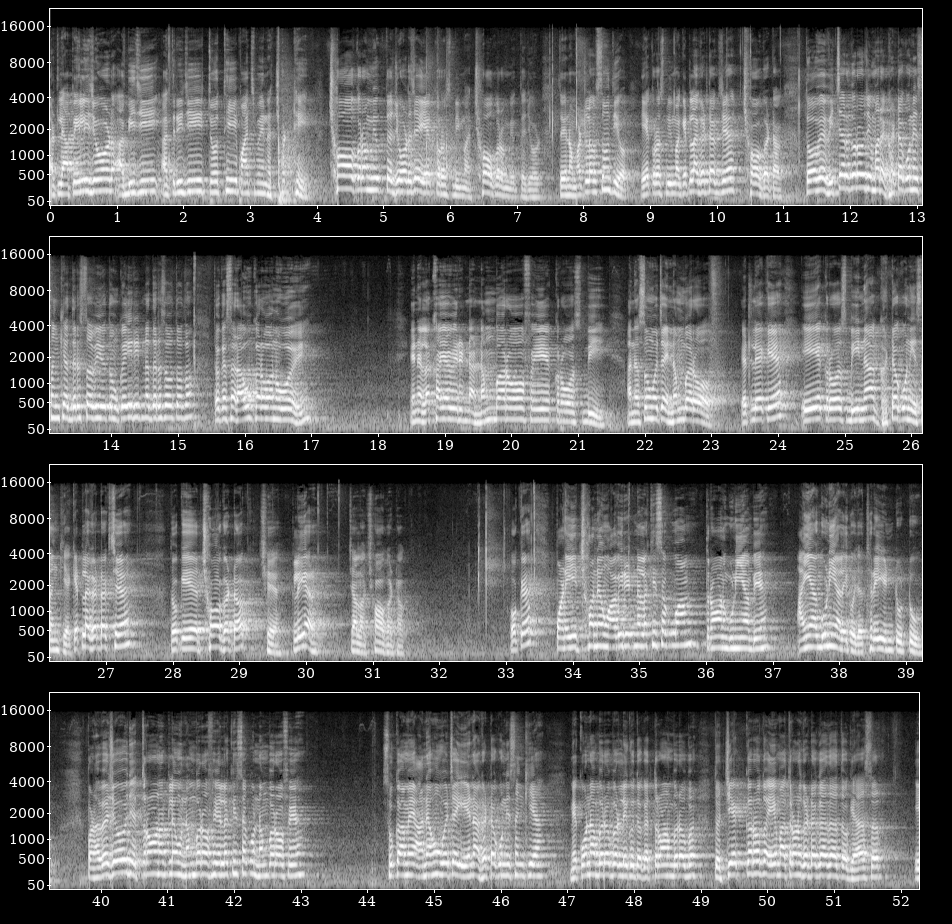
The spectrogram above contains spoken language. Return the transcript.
એટલે આ પહેલી જોડ, આ બીજી, આ ત્રીજી, ચોથી, પાંચમી અને છઠ્ઠી છ ક્રમયુક્ત જોડ છે. એક ક્રોસ બીમાં છ ક્રમયુક્ત જોડ. તો એનો મતલબ શું થયો? એક ક્રોસ બીમાં કેટલા ઘટક છે? છ ઘટક. તો હવે વિચાર કરો, જે મારે ઘટકોની સંખ્યા દર્શાવી હોય તો હું કઈ રીતના દર્શાવતો હતો? તો કે, સર, આવું કરવાનું હોય એને લખાય આવી રીતના number of A cross B અને શું વચાય? નંબર ઓફ એટલે કે એ ક્રોસ બીના ઘટકોની સંખ્યા. કેટલા ઘટક છે? તો કે છ ઘટક છે. ક્લિયર ચાલો, છ ઘટક. ઓકે પણ એ છ ને હું આવી રીતના લખી શકું આમ? ત્રણ ગુણ્યા બે. અહીંયા ગુણ્યા લખ્યો છે થ્રી ઇન્ટુ ટુ પણ હવે જોવો છે ત્રણ એટલે હું નંબર ઓફ એ લખી શકું? નંબર ઓફ એ શું કામે આને હું વચાય? એના ઘટકોની સંખ્યા. મેં કોના બરાબર લખ્યું તો કે ત્રણ બરોબર? તો ચેક કરો તો એમાં ત્રણ ઘટક હતા તો કે, હા સર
